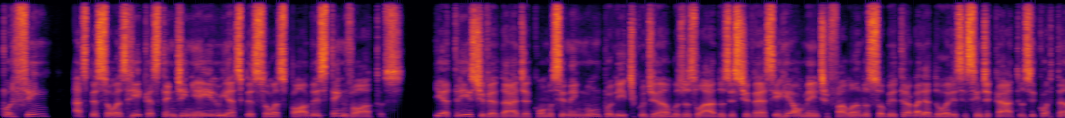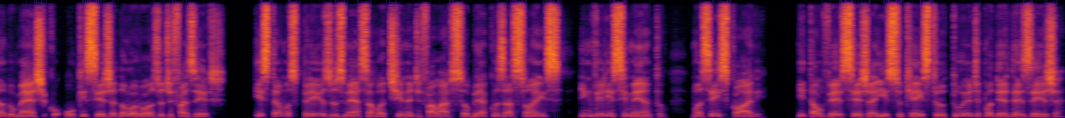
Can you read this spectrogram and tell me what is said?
Por fim, as pessoas ricas têm dinheiro e as pessoas pobres têm votos. E a triste verdade é como se nenhum político de ambos os lados estivesse realmente falando sobre trabalhadores e sindicatos e cortando o México, o que seja doloroso de fazer. Estamos presos nessa rotina de falar sobre acusações, envelhecimento, você escolhe. E talvez seja isso que a estrutura de poder deseja.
